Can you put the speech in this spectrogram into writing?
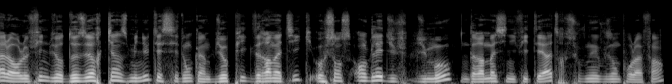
Alors, le film dure 2h15 minutes et c'est donc un biopic dramatique au sens anglais du, mot. Drama signifie théâtre, souvenez-vous-en pour la fin.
